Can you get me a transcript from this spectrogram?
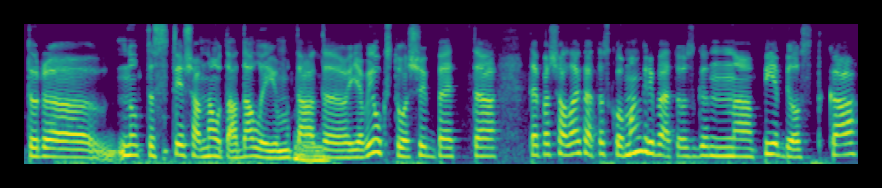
Tur, uh, nu, tas tiešām nav tā dalījuma tāda mm. jau ilgstoša ilgstoši, bet tā pašā laikā tas, ko man gribētos gan piebilst, ka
